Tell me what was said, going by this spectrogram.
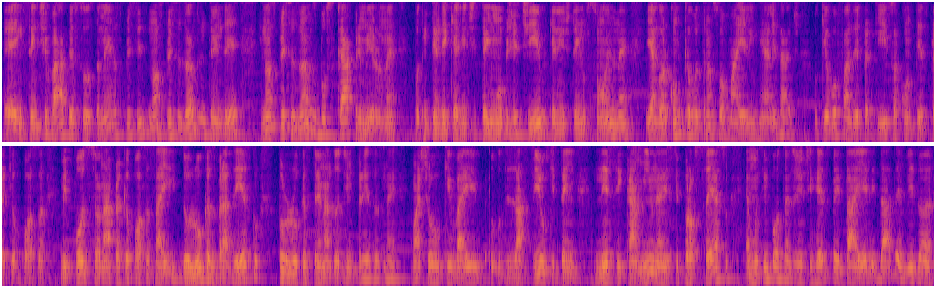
é, incentivar pessoas também, elas precisam, nós precisamos entender que nós precisamos buscar primeiro, né? Entender que a gente tem um objetivo, que a gente tem um sonho, né? E agora, como que eu vou transformar ele em realidade? O que eu vou fazer para que isso aconteça, para que eu possa me posicionar, para que eu possa sair do Lucas Bradesco para o Lucas treinador de empresas, né? Eu acho que vai o desafio que tem nesse caminho, né, esse processo, é muito importante a gente respeitar ele e dar a devida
